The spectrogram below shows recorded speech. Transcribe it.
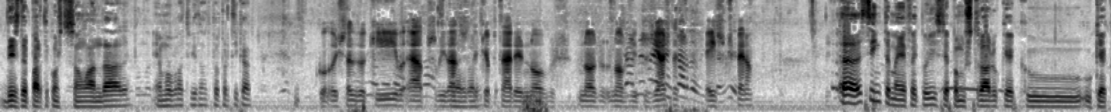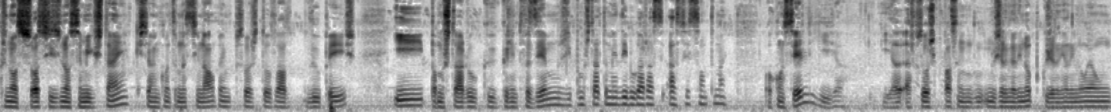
desde a parte da construção a andar, é uma boa atividade para praticar. Estando aqui, há a possibilidade de captar novos, novos, novos entusiastas? É isso que esperam? Uh, sim, também é feito por isso. É para mostrar o que é que, o, o que, é que os nossos sócios e os nossos amigos têm, que isto é um encontro nacional, vem pessoas de todo lado do país, e para mostrar o que, que a gente fazemos e para mostrar também, divulgar a, a associação também, ao Conselho e, a, e às pessoas que passam no Jardim Adinô, porque o Jardim Adinô é um,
